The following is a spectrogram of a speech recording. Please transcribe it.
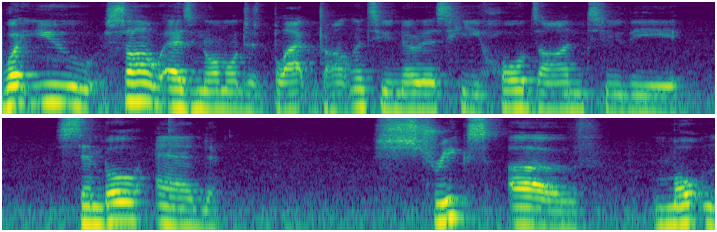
what you saw as normal, just black gauntlets, you notice he holds on to the symbol and streaks of molten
